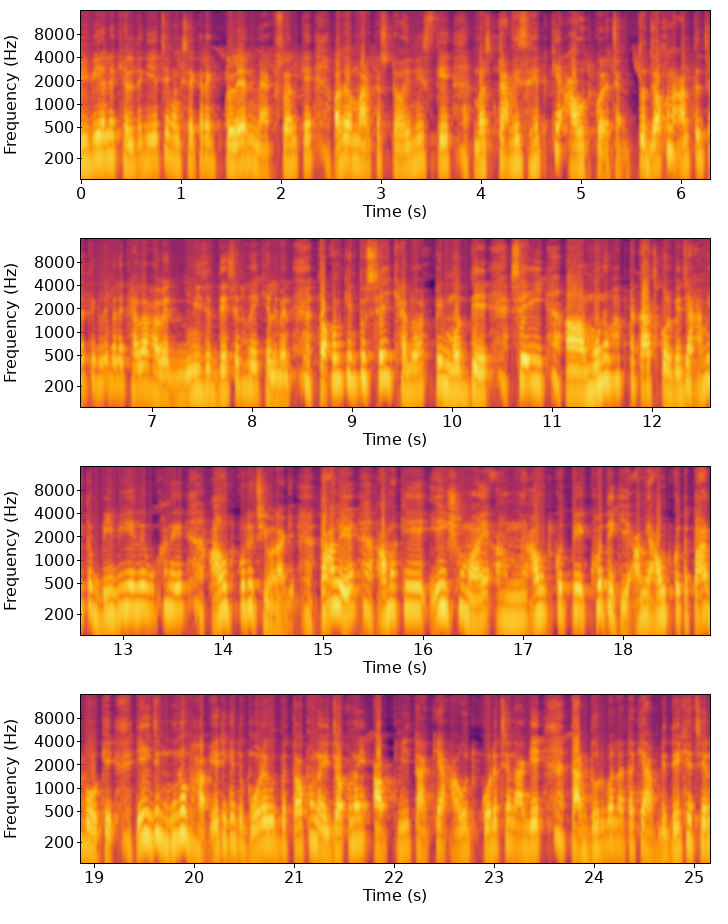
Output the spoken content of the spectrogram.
বিবিএলে খেলতে গিয়েছে এবং সেখানে গ্লেন ম্যাক্সওয়েলকে অথবা মার্কাস টয়নিসকে বা ট্রাভিস হেডকে আউট করেছেন। তো যখন আন্তর্জাতিক লেভেলে খেলা হবে, নিজের দেশের হয়ে খেলবেন, তখন কিন্তু সেই খেলোয়াড়টির মধ্যে সেই মনোভাবটা কাজ করবে যে, আমি তো বিবিএলে ওখানে আউট করেছি ওনাকে তাহলে আমাকে এই সময় আউট করতে ক্ষতি কি? আমি আউট করতে পারব ওকে? এই যে মনোভাব, এটি কিন্তু গড়ে উঠবে তখনই যখনই আপনি তাকে আউট করেছেন আগে, তার দুর্বলতাকে আপনি দেখেছেন।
